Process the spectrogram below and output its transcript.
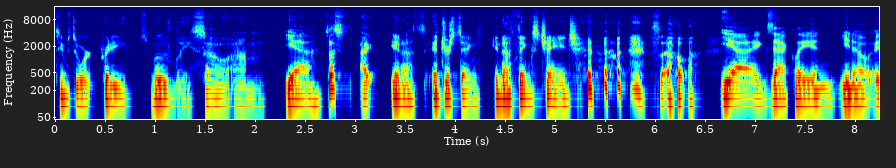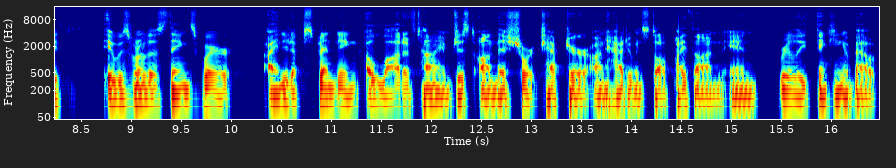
seems to work pretty smoothly so um yeah. just i you know it's interesting you know things change. So yeah exactly and you know it it was one of those things where I ended up spending a lot of time just on this short chapter on how to install Python and really thinking about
